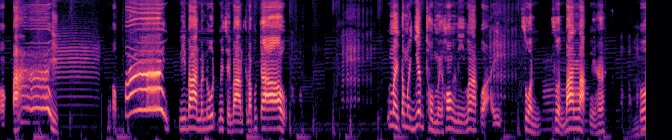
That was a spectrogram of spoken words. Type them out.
ออกไป ออกไป นี่บ้านมนุษย์ไม่ใช่บ้านสำหรับพวกเจ้า ไม่ต้องมาเยี่ยมชมในห้องนี้มากกว่าไอ้ส่วนส่วนบ้านหลักเนี่ยฮะ โอ้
